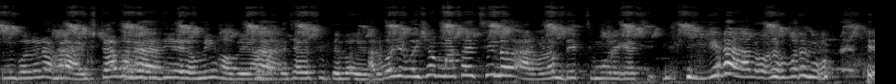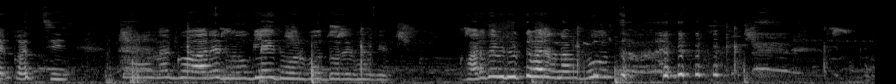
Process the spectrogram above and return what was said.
তুমি বললে না আমার আইসটা মানে দিদি এরমই হবে আমাকে ছাড়া শুতে পারে আর ওই ওইসব মাথায় ছিল আর ওরম দেখছি মরে গেছি। ইয়ে আর ওর উপরে ম- করছি। ঘরে ঢুকলেই ধরবো দোরের মুখে। ঘরে তো আমি ঢুকতে পারব না ভূত আমি ফটো গুলে একদিন আমার মা নিয়ে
